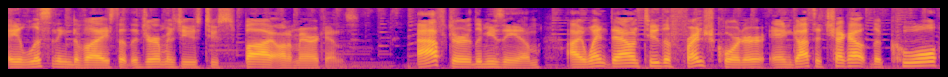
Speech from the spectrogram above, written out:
a listening device that the Germans used to spy on Americans. After the museum, I went down to the French Quarter and got to check out the cool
